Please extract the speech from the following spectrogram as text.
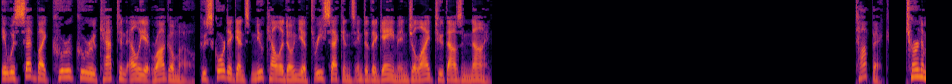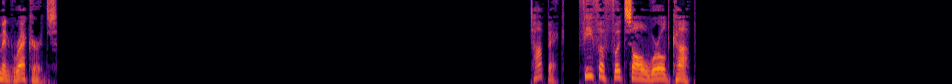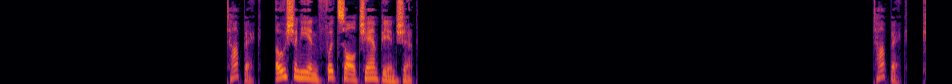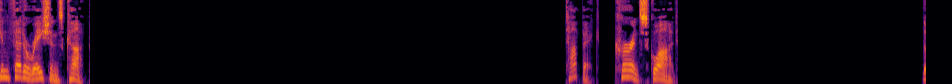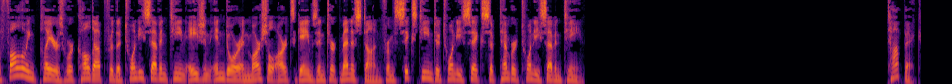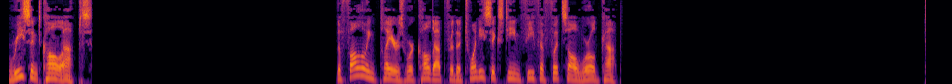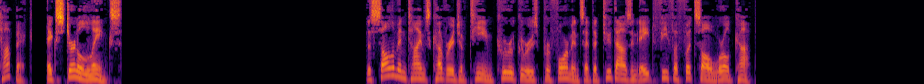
It was set by Kurukuru captain Elliot Ragomo, who scored against New Caledonia three seconds into the game in July 2009. Topic: Tournament records. Topic: FIFA Futsal World Cup. Topic: Oceanian Futsal Championship. Topic: Confederations Cup. Current squad. The following players were called up for the 2017 Asian Indoor and Martial Arts Games in Turkmenistan from 16 to 26 September 2017. Recent call-ups The following players were called up for the 2016 FIFA Futsal World Cup. Topic: External links. The Solomon Times coverage of Team Kurukuru's performance at the 2008 FIFA Futsal World Cup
